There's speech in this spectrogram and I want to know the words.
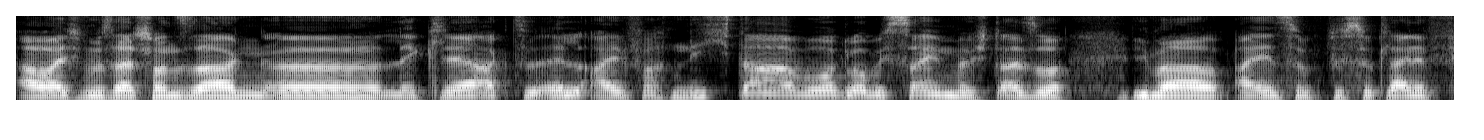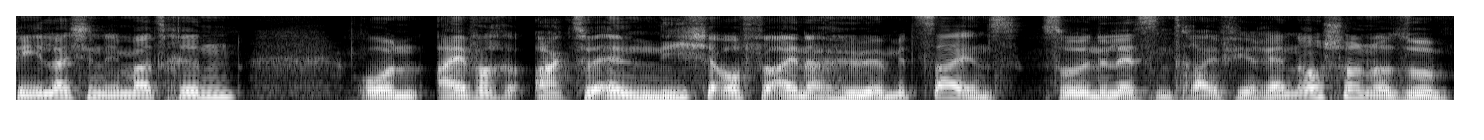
Aber ich muss halt schon sagen, äh, Leclerc aktuell einfach nicht da, wo er, glaube ich, sein möchte. Also immer ein so, bis so kleine Fehlerchen immer drin. Und einfach aktuell nicht auf einer Höhe mit Science. So in den letzten drei, vier Rennen auch schon. Also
